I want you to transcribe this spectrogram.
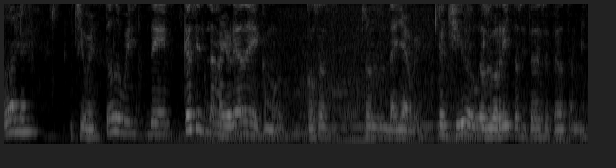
Órale. Sí, güey. Todo, güey. De casi la mayoría de como cosas son de allá, güey. Qué chido, güey. Los gorritos y todo ese pedo también.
